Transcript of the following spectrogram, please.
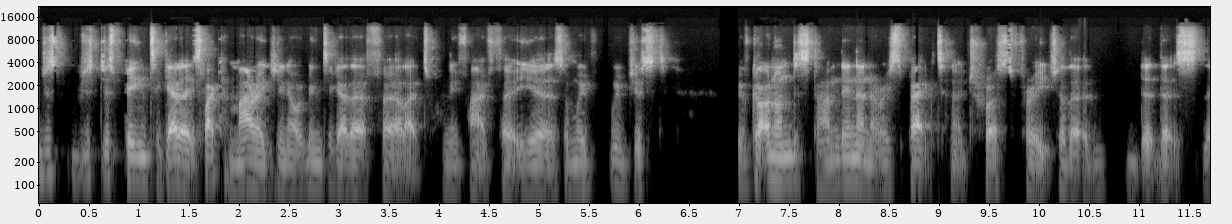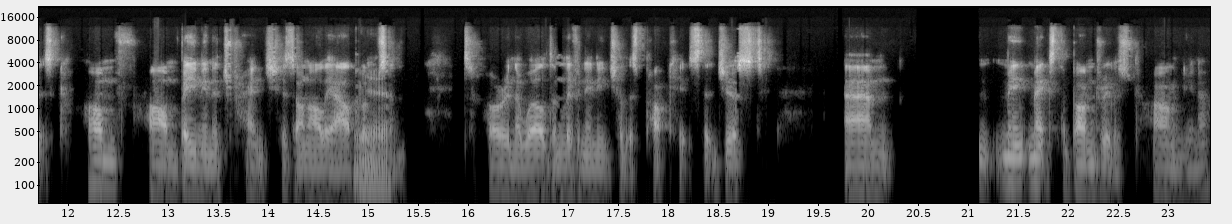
just just just being together it's like a marriage you know we've been together for like 25 30 years and we've we've just we've got an understanding and a respect and a trust for each other that, that's that's come from being in the trenches on all the albums yeah. and touring the world and living in each other's pockets that just um makes the bond really strong you know?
